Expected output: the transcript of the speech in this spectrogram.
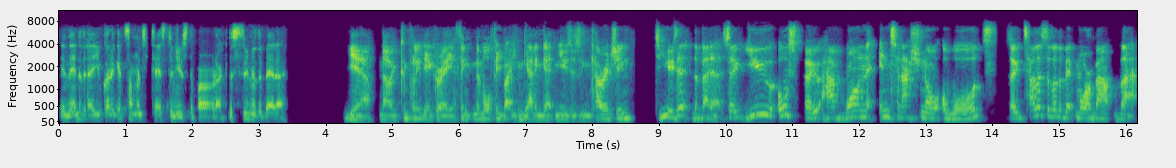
in the end of the day, you've got to get someone to test and use the product. The sooner the better. Yeah, no, completely agree. I think the more feedback you can get and get users encouraging to use it, the better. So you also have won international awards. So tell us a little bit more about that.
